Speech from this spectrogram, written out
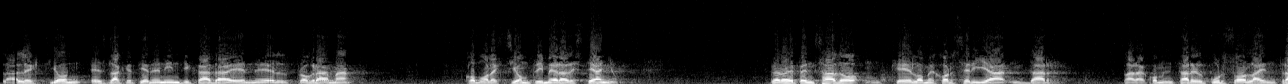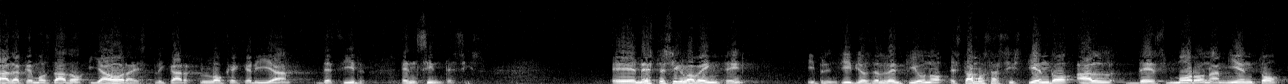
La lección es la que tienen indicada en el programa como lección primera de este año. Pero he pensado que lo mejor sería dar, para comenzar el curso, la entrada que hemos dado y ahora explicar lo que quería decir en síntesis. En este siglo XX y principios del XXI estamos asistiendo al desmoronamiento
